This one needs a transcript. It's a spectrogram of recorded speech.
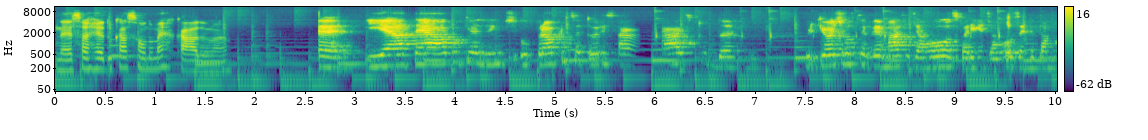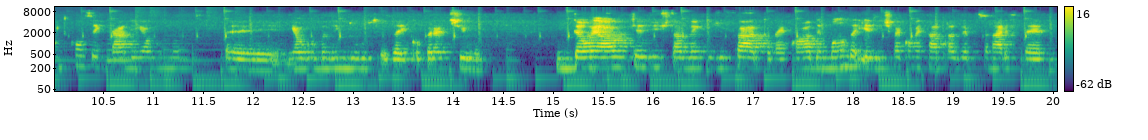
nessa reeducação do mercado, né? É, e é até algo que a gente, o próprio setor está estudando. Porque hoje você vê massa de arroz, farinha de arroz ainda está muito concentrada em algumas, é, em algumas indústrias aí cooperativas. Então é algo que a gente está vendo de fato, né? Qual a demanda e a gente vai começar a trazer para o cenário externo,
